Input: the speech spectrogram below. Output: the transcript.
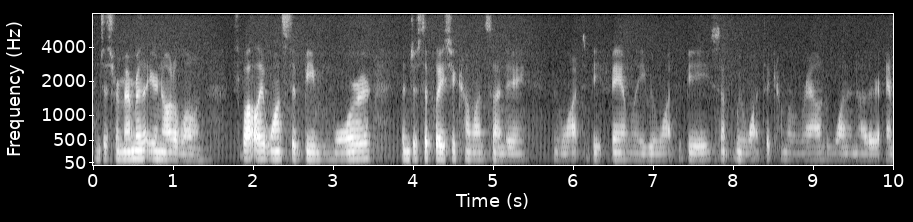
And just remember that you're not alone. Spotlight wants to be more than just a place you come on Sunday. We want to be family. We want to be some, we want to come around one another and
